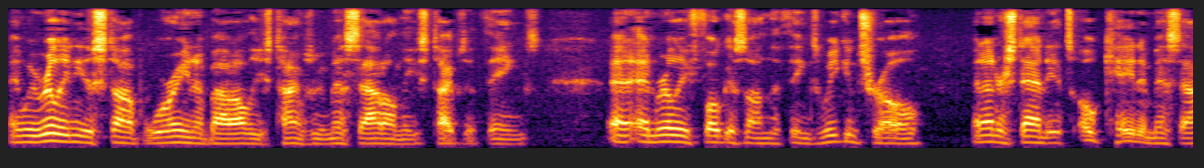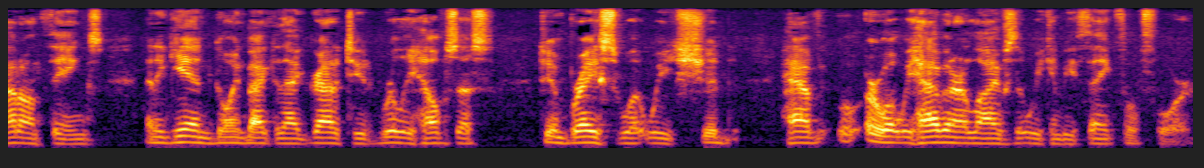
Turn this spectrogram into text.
And we really need to stop worrying about all these times we miss out on these types of things and, and really focus on the things we control and understand it's okay to miss out on things. And again, going back to that gratitude really helps us to embrace what we should have or what we have in our lives that we can be thankful for.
